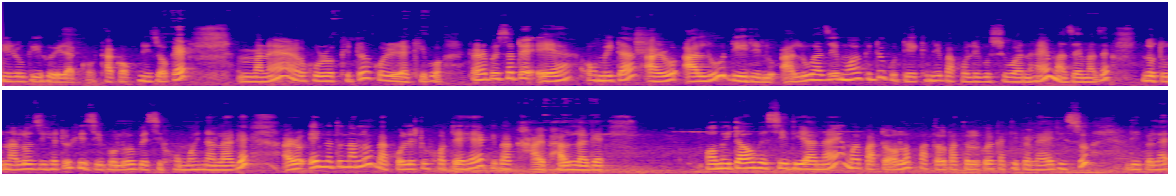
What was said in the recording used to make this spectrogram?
নিৰোগী হৈ ৰাখক থাকক নিজকে মানে সুৰক্ষিত কৰি ৰাখিব। তাৰপিছতে এয়া অমিতা আৰু আলু দি দিলোঁ। আলু আজি মই কিন্তু গোটেইখিনি বাকলি গুচোৱা নাই মাজে মাজে নতুন আলু যিহেতু সিজিবলৈও বেছি সময় নালাগে। আৰু এই নতুন আলু বাকলিটোৰ সৈতেহে কিবা খাই ভাল লাগে। অমিতাও বেছি দিয়া নাই। মই পাতল অলপ পাতল পাতলকৈ কাটি পেলাই দিছোঁ। দি পেলাই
